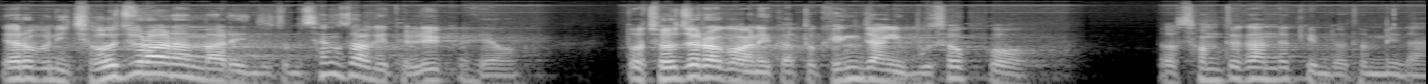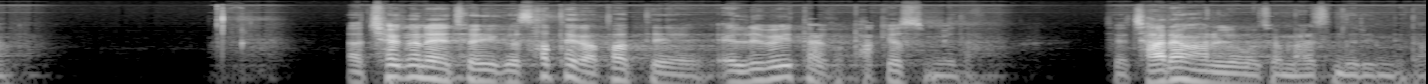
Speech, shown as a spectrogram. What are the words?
여러분이 저주라는 말이 이제 좀 생소하게 들릴 거예요. 또 저주라고 하니까 또 굉장히 무섭고 또 섬뜩한 느낌도 듭니다. 아, 최근에 저희 그 사택 아파트에 엘리베이터가 바뀌었습니다. 제가 자랑하려고 좀 말씀드립니다.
